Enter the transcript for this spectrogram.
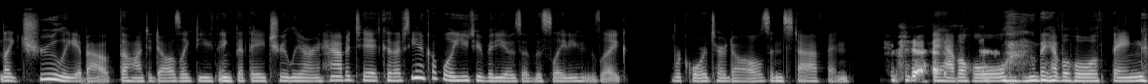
like truly about the haunted dolls? Like, do you think that they truly are inhabited? Because I've seen a couple of YouTube videos of this lady who's like records her dolls and stuff, and yes. they have a whole they have a whole thing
